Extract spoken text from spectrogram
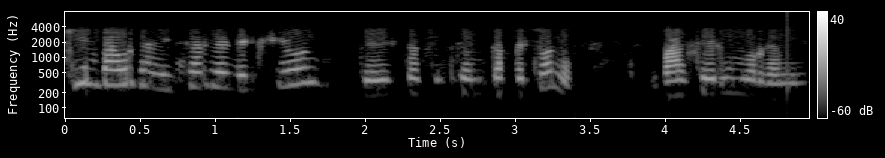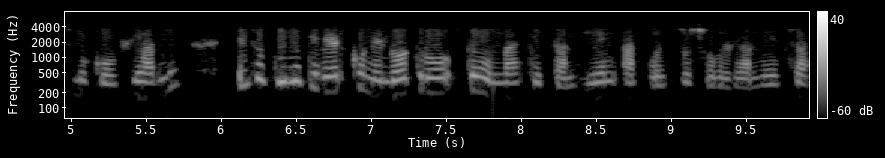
¿Quién va a organizar la elección de estas 60 personas? ¿Va a ser un organismo confiable? Eso tiene que ver con el otro tema que también ha puesto sobre la mesa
